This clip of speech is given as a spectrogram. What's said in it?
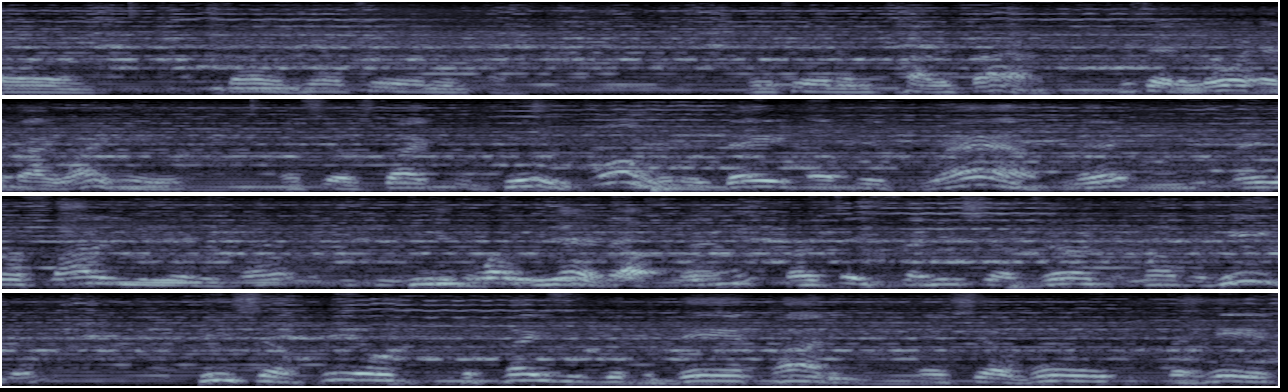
uh, Psalms 110 and, 110 and 45. He said, The Lord at thy right hand and shall strike the king Oh, in the day of his wrath, man. They ain't gonna slaughter you niggas, man. You you heathen. wait, yeah, Next, yeah. man. Verse 6 said, He shall judge among the heathen. He shall fill the places with the dead bodies and shall wound the heads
